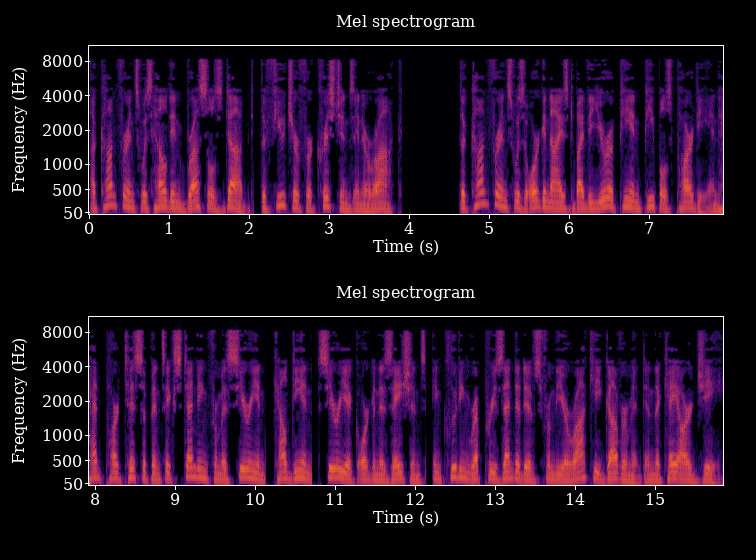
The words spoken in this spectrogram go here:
a conference was held in Brussels dubbed, The Future for Christians in Iraq. The conference was organized by the European People's Party and had participants extending from Assyrian, Chaldean, Syriac organizations, including representatives from the Iraqi government and the KRG.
